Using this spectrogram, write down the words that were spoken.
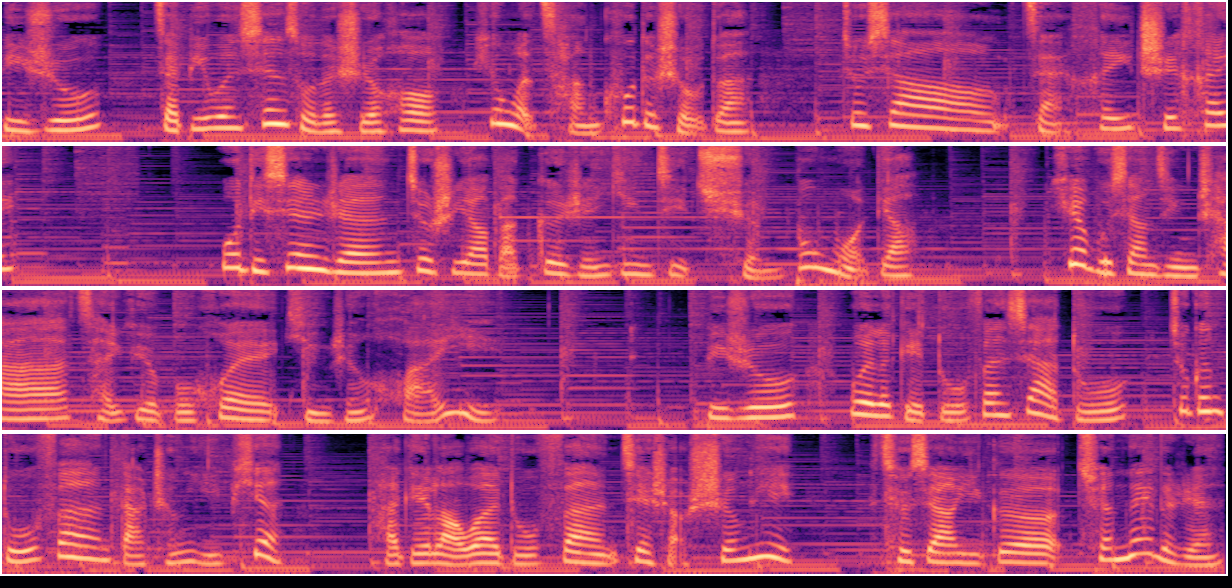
比如在逼问线索的时候，用了残酷的手段，就像在黑吃黑。卧底线人就是要把个人印记全部抹掉，越不像警察，才越不会引人怀疑。比如为了给毒贩下毒，就跟毒贩打成一片，还给老外毒贩介绍生意，就像一个圈内的人。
